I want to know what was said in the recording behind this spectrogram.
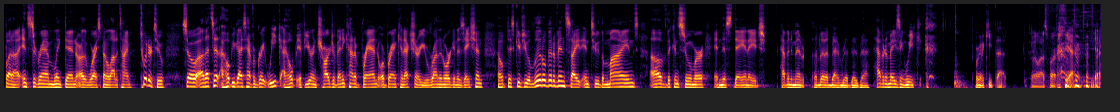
But uh, Instagram, LinkedIn are where I spend a lot of time, Twitter too. So uh, that's it. I hope you guys have a great week. I hope if you're in charge of any kind of brand or brand connection or you run an organization, I hope this gives you a little bit of insight into the minds of the consumer in this day and age. Have an, have an amazing week. We're going to keep that. The last part. Yeah. Yeah.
